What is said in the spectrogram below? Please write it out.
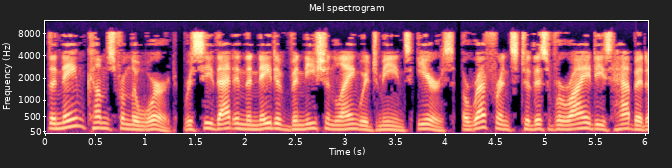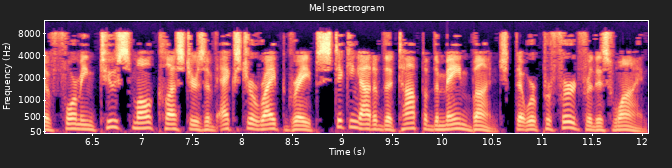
The name comes from the word, reci that in the native Venetian language means ears, a reference to this variety's habit of forming two small clusters of extra ripe grapes sticking out of the top of the main bunch, that were preferred for this wine.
